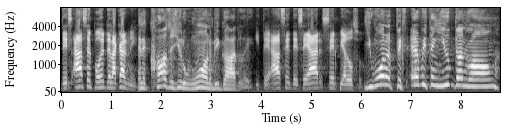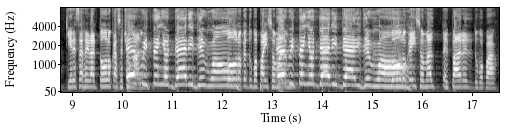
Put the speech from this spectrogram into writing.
deshace el poder de la carne And it causes you to want to be godly. y te hace desear ser piadoso. You want to fix everything you've done wrong, Quieres arreglar todo lo que has hecho mal, everything your daddy did todo lo wrong, que tu papá hizo mal, everything your daddy daddy did todo lo wrong. que hizo mal el padre de tu papá.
